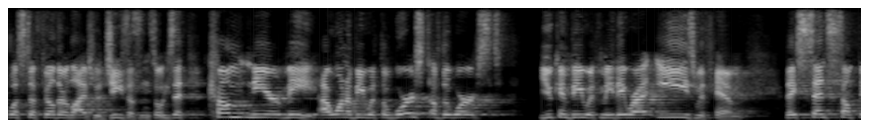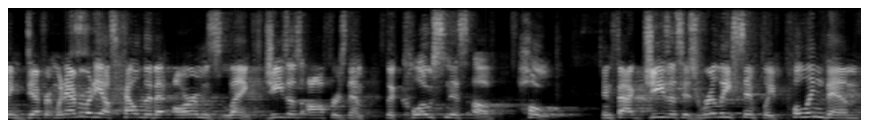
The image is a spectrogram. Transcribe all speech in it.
was to fill their lives with Jesus. And so he said, Come near me. I want to be with the worst of the worst. You can be with me. They were at ease with him. They sensed something different. When everybody else held them at arm's length, Jesus offers them the closeness of hope. In fact, Jesus is really simply pulling them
